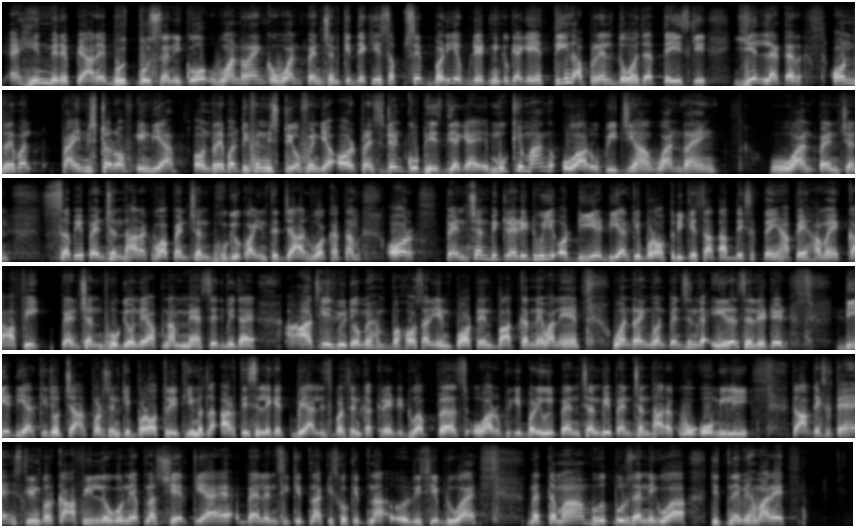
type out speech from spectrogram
जय हिंद मेरे प्यारे भूतपूर्व सैनिकों, वन रैंक, वन पेंशन की देखिए, सबसे बड़ी अपडेट निकल के आ गई है तीन अप्रैल 2023 की। ये letter honourable prime minister of India honourable defence ministry of India और प्रेसिडेंट को भेज दिया गया है। मुख्य मांग ओ जी हाँ वन रैंक, वन पेंशन। सभी पेंशन धारक व पेंशन भोगियों का इंतज़ार हुआ खत्म और पेंशन भी क्रेडिट हुई और डीए डीआर की बढ़ोतरी के साथ। आप देख सकते हैं, यहाँ पे हमें काफ़ी पेंशन भोगियों ने अपना मैसेज भेजा है। आज की इस वीडियो में हम बहुत सारी इंपॉर्टेंट बात करने वाले हैं। वन रैंक वन पेंशन का ईयर से रिलेटेड डीएडीआर की जो चार परसेंट की बढ़ोतरी थी मतलब अड़तीस से लेकर बयालीस परसेंट का क्रेडिट हुआ प्लस ओ आर की बढ़ी हुई पेंशन भी पेंशन धारक को मिली। तो आप देख सकते हैं स्क्रीन पर काफ़ी लोगों ने अपना शेयर किया है बैलेंस ही कितना, किसको कितना रिसीव्ड हुआ है। मैं तमाम भूतपूर्व सैनिक हुआ, जितने भी हमारे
